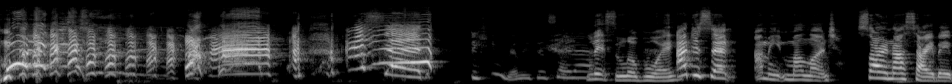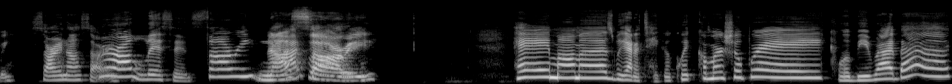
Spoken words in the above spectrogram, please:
I said, did he really just say that? Listen, little boy. I just said, I'm eating my lunch. Sorry, not sorry, baby. Sorry, not sorry. Girl, listen. Sorry, not, Not sorry. sorry. Hey, mamas, we got to take a quick commercial break. We'll be right back.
